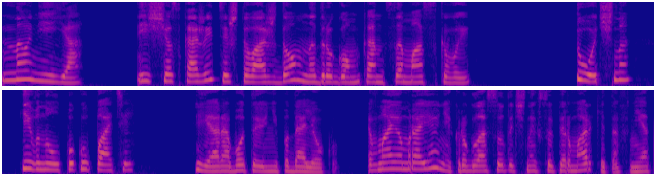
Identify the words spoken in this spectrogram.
но не я. Еще скажите, что ваш дом на другом конце Москвы». «Точно!» — кивнул покупатель. «Я работаю неподалеку. В моем районе круглосуточных супермаркетов нет.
